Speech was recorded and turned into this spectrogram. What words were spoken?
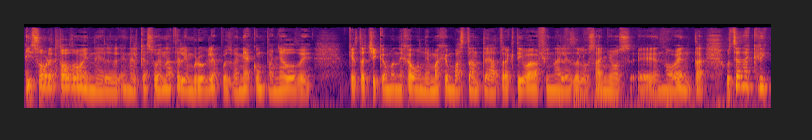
y sobre todo en el, en el caso de Natalie Imbruglia pues venía acompañado de que esta chica manejaba una imagen bastante atractiva a finales de los años 90. Eh, ¿Usted a, qué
